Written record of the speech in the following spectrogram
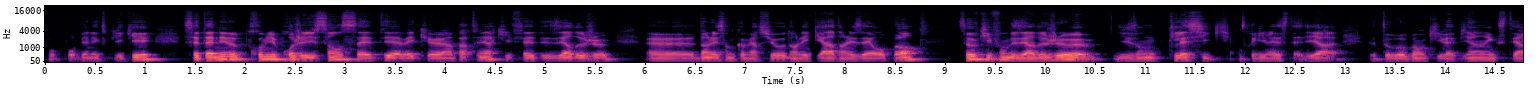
pour, pour, bien expliquer. Cette année, notre premier projet licence, ça a été avec euh, un partenaire qui fait des aires de jeu euh, dans les centres commerciaux, dans les gares, dans les aéroports. Sauf qu'ils font des aires de jeu, disons, classiques, entre guillemets, c'est-à-dire le toboggan qui va bien, etc.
